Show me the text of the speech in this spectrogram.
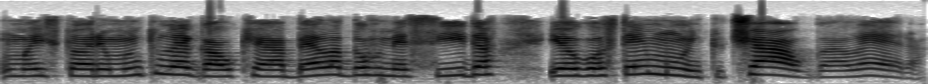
uma história muito legal que é a Bela Adormecida e eu gostei muito. Tchau, galera!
